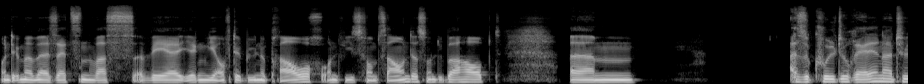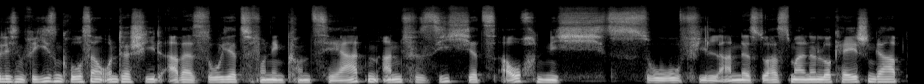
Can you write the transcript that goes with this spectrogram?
und immer übersetzen, was wer irgendwie auf der Bühne braucht und wie es vom Sound ist und überhaupt. Ähm, also kulturell natürlich ein riesengroßer Unterschied, aber so jetzt von den Konzerten an für sich jetzt auch nicht so viel anders. Du hast mal eine Location gehabt,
